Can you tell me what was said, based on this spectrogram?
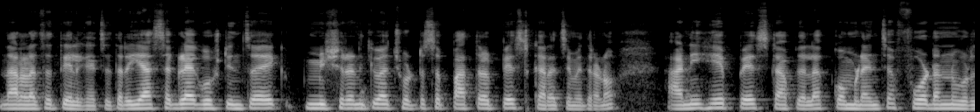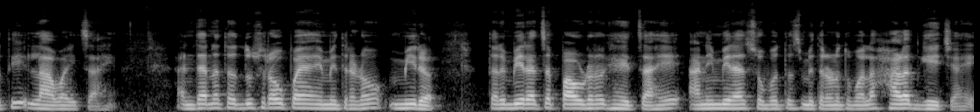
नारळाचं तेल घ्यायचं. तर या सगळ्या गोष्टींचं एक मिश्रण किंवा छोटंसं पातळ पेस्ट करायचं मित्रांनो. आणि हे पेस्ट आपल्याला कोंबड्यांच्या फोडांवरती लावायचं आहे. आणि त्यानंतर दुसरा उपाय आहे मित्रांनो मिरं. तर मिराचं पावडर घ्यायचं आहे आणि मिरासोबतच मित्रांनो तुम्हाला हळद घ्यायची आहे.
